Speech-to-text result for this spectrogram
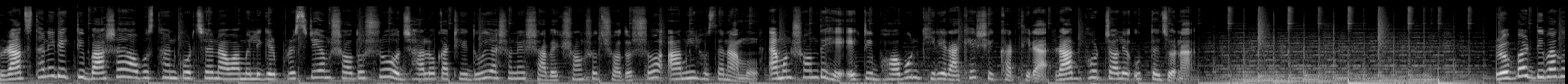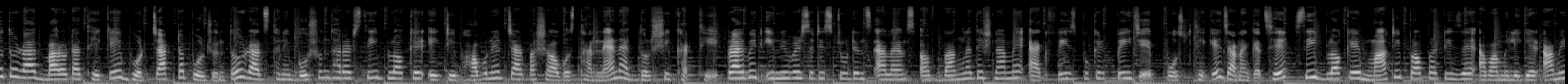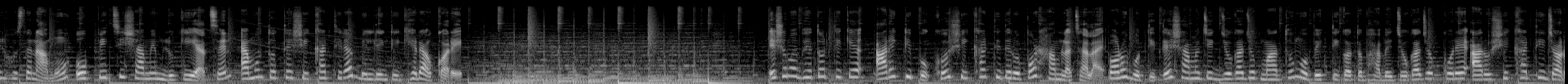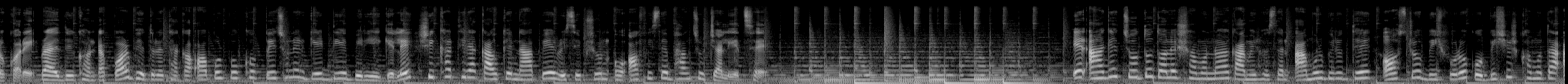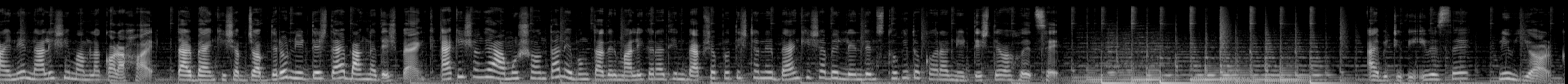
রাজধানীর একটি বাসায় অবস্থান করছেন আওয়ামী লীগের প্রেসিডিয়াম সদস্য ও ঝালকাঠি দুই আসনের সাবেক সংসদ সদস্য আমির হোসেন আমু। এমন সন্দেহে একটি ভবন ঘিরে রাখে শিক্ষার্থীরা। রাতভর চলে উত্তেজনা। রোববার দিবাগত রাত বারোটা থেকে ভোর চারটা পর্যন্ত রাজধানী বসুন্ধরার সি ব্লকের একটি ভবনের চারপাশে অবস্থান নেন একদল শিক্ষার্থী। Private university students alliance of Bangladesh নামে এক ফেসবুকের পেজে পোস্ট থেকে জানা গেছে, সি ব্লকের মাটি প্রপার্টিজে আওয়ামী লীগের আমির হোসেন আমু ও পিচ্চি শামীম লুকিয়ে আছেন। এমন তথ্যে শিক্ষার্থীরা বিল্ডিংটি ঘেরাও করে। এ সময় ভেতর থেকে আরেকটি পক্ষ শিক্ষার্থীদের ওপর হামলা চালায়। পরবর্তীতে সামাজিক যোগাযোগ মাধ্যম ও ব্যক্তিগতভাবে যোগাযোগ করে আরও শিক্ষার্থী জড়ো করে। প্রায় দুই ঘণ্টা পর ভেতরে থাকা অপর পক্ষ পেছনের গেট দিয়ে বেরিয়ে গেলে শিক্ষার্থীরা কাউকে না পেয়ে রিসেপশন ও অফিসে ভাঙচুর চালিয়েছে। এর আগে চোদ্দ দলের সমন্বয়ক আমির হোসেন আমুর বিরুদ্ধে অস্ত্র, বিস্ফোরক ও বিশেষ ক্ষমতা আইনে নালিশি মামলা করা হয়। তার ব্যাংক হিসাব জব্দেরও নির্দেশ দেয় বাংলাদেশ ব্যাংক। একই সঙ্গে আমুর সন্তান এবং তাদের মালিকানাধীন ব্যবসা প্রতিষ্ঠানের ব্যাংক হিসাবের লেনদেন স্থগিত করার নির্দেশ দেওয়া হয়েছে। IBTV USA New York.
